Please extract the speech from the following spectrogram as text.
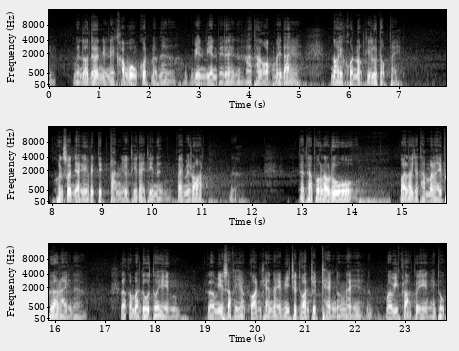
เงี้ยเหมือนเราเดินอยู่ในเขาวงกฏแบบนั้นเวียนเวียนไปเรื่อยนะหาทางออกไม่ได้ น้อยคนออกที่หลุดออกไป คนส่วนใหญ่ก็ไปติดตันอยู่ที่ใดที่หนึ่งไปไม่รอดแต่ถ้าพวกเรารู้ว่าเราจะทำอะไรเพื่ออะไรนะ แล้วก็มาดูตัวเอง เรามีทรัพยากรแค่ไหน มีจุดอ่อนจุดแข็งตรงไหน มาวิเคราะห์ตัวเองให้ถูก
